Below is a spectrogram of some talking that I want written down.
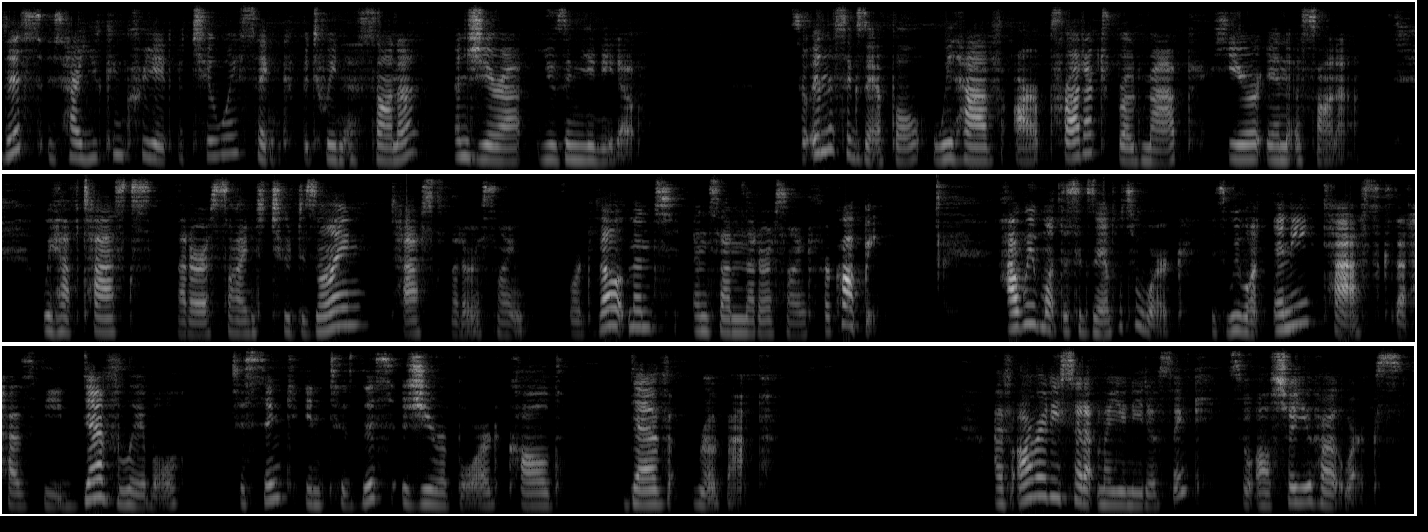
This is how you can create a two-way sync between Asana and Jira using Unito. So in this example, we have our product roadmap here in Asana. We have tasks that are assigned to design, tasks that are assigned for development, and some that are assigned for copy. How we want this example to work is we want any task that has the dev label to sync into this Jira board called dev roadmap. I've already set up my Unito sync, so I'll show you how it works.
